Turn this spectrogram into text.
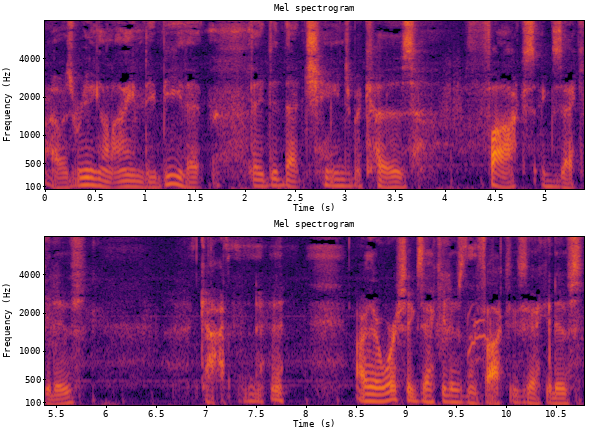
I was reading on IMDb that they did that change because Fox executives, God, are there worse executives than Fox executives?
